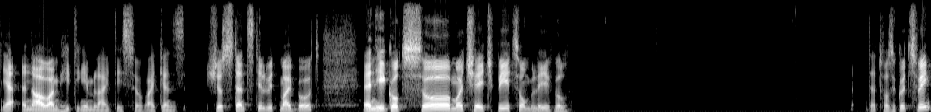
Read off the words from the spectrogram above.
Yeah, and now I'm hitting him like this, so I can just stand still with my boat. And he got so much HP, it's unbelievable. That was a good swing.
